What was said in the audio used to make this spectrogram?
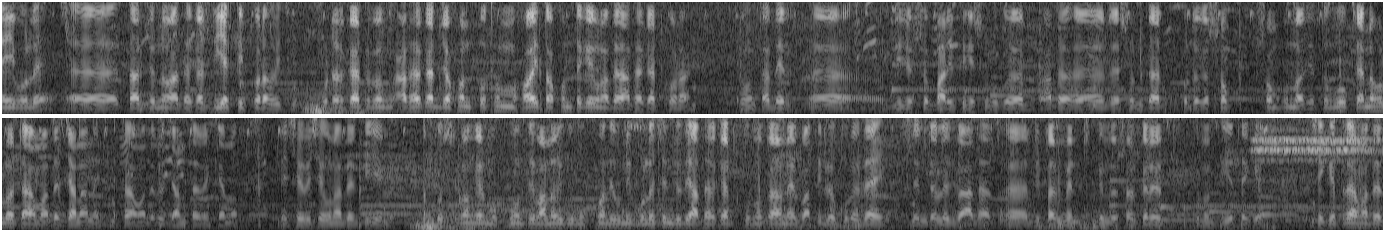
নেই বলে তার জন্য আধার কার্ড ডিঅ্যাক্টিভ করা হয়েছে। ভোটার কার্ড এবং আধার কার্ড যখন প্রথম হয় তখন থেকে ওনাদের আধার কার্ড করা। এবং তাদের নিজস্ব বাড়ি থেকে শুরু করে Aadhaar ration card, voter card সব সম্পূর্ণ আছে। তবুও কেন হলো এটা আমাদের জানা নেই। এটা আমাদেরও জানতে হবে কেন বেছে বেছে ওনাদেরকেই এলো। পশ্চিমবঙ্গের মুখ্যমন্ত্রী, মাননীয় মুখ্যমন্ত্রী, উনি বলেছেন যদি আধার কার্ড কোনো কারণে বাতিলও করে দেয় সেন্ট্রালের বা আধার ডিপার্টমেন্ট, কেন্দ্র সরকারের কোনো ইয়ে থেকে, সেক্ষেত্রে আমাদের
